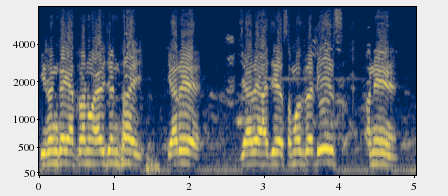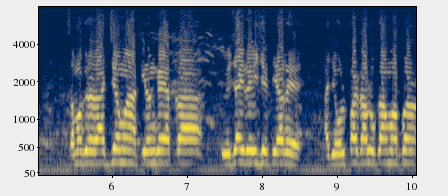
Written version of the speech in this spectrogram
તિરંગા યાત્રાનું આયોજન થાય ત્યારે જ્યારે આજે સમગ્ર દેશ અને સમગ્ર રાજ્યમાં તિરંગા યાત્રા યોજાઈ રહી છે ત્યારે આજે ઓલપાડ તાલુકામાં પણ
